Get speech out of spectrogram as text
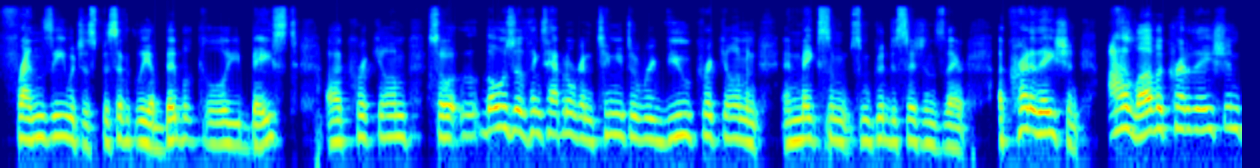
Frenzy, which is specifically a biblically based uh, curriculum. So those are the things happening. We're going to continue to review curriculum and, and make some, some good decisions there. Accreditation. I love accreditation.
